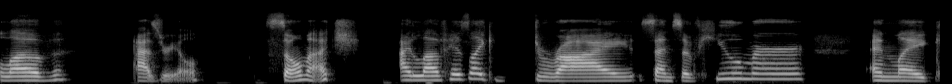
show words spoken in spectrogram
love Azriel so much. I love his like dry sense of humor and like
